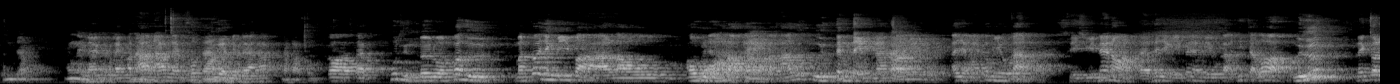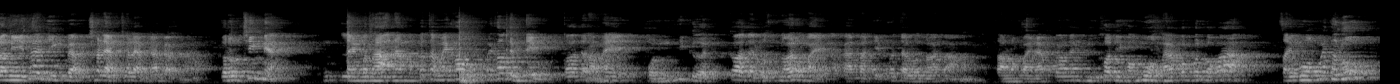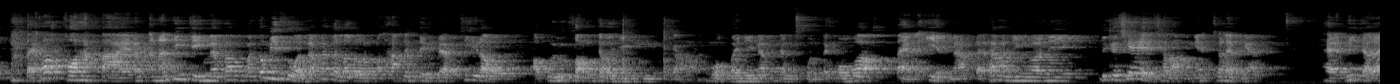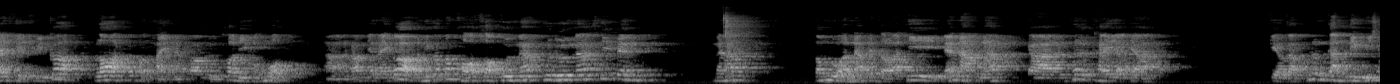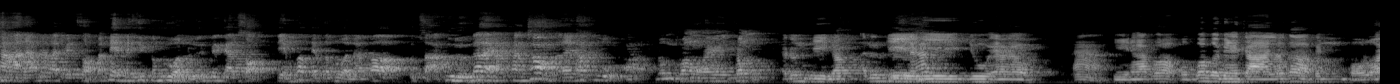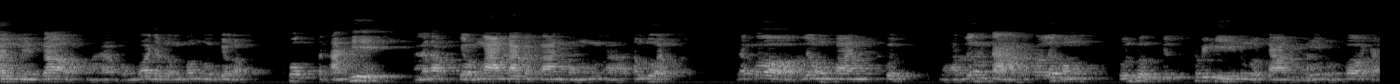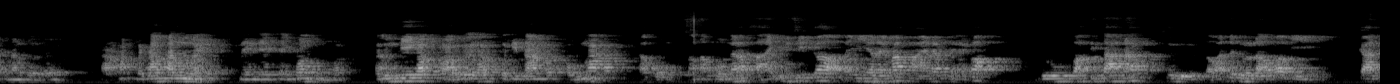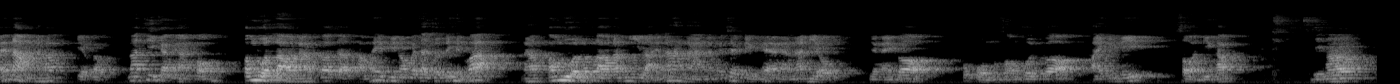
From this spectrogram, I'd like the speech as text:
ผลจากข้างในแรงแรงปะทะนะครับแรงกระทบกระเทือนอยู่แล้วครับนะครับผมก็แต่พูดถึงโดยรวมก็คือ มันก็ยังมีฝ่าเราเอาหัวของเราไปปะทะลูกปืนเต็มๆนะแต่ไอ้อย่างนั้นก็มีโอกาสเสียชีวิตแน่นอน แต่ถ้าอย่างนี้ก็ยังมีโอกาสที่จะรอดหรือ ในกรณีถ้ายิงแบบฉลับฉลับนะแบบกระดกชิ่งเนี่ยแรงปะทะนะมันก็จะไม่เข้าไม่เข้าเต็มๆก็จะทำให้ผลที่เกิดก็จะลดน้อยลงไปอาการบาดเจ็บก็จะลดน้อยตามตามลงไปนะก็นั่นคือข้อดีของหมวกนะบางคนบอกว่าใส่หมวกไม่ทะลุแต่ก็คอหักตายนะอันนั้นจริงๆนะก็มันก็มีส่วนนะถ้าเกิดเราโดนปะทะเต็มๆแบบที่เราเอาปืนลูกซองจ่อยิงกับหมวกใบนี้นะอย่างผลแตงโมก็แตกละเอียดนะแต่ถ้ามันยิงกรณีลิกเช่ฉลับอย่างเงี้ยฉลับเงี้ย แทนที่จะได้เสียชีวิตก็รอดก็ปลอดภัยนะก็คือข้อดีของหมวกอ่านะครับยังไงก็วันนี้ก็ต้องขอขอบคุณนะคุณดุลนะที่เป็นนะครับตำรวจนะเป็นสารวัตรที่แนะนำนะการถ้าใครอยากจะเกี่ยวกับเรื่องการติววิชานะไม่ว่าจะเป็นสอบนักเรียนในสิบตำรวจหรือเป็นการสอบเตรียมเข้าเตรียมตำรวจนะก็ปรึกษาคุณดุลได้ครับทางช่องอะไรนะครับครูอ่าลงช่องไว้ช่องอดุลพีครับอดุล A พีนะครับ E U L L อ่า P นะครับก็ผมก็เคยเป็นอาจารย์แล้วก็เป็นผอร้อยโรงเรียนเก้านะครับผมก็จะลงข้อมูลเกี่ยวกับพวกสถานที่นะครับ เกี่ยวกับงานการจัดการของอ่าตำรวจ แล้วก็เรื่องของการฝึกนะครับเรื่องต่างๆแล้วก็เรื่องของศูนย์ฝึกยุทธวิธีตำรวจกลางอย่างนี้ผมก็จะนำเสนอสามารถประชาพันธ์หน่วยในในในช่องผมครับขอบคุณดีครับฝากด้วยครับกดติดตามครับขอบคุณมากครับครับผมสำหรับผมนะครับสายอินทิตก็ไม่มีอะไรมากมายนะครับแต่ก็ ดูฝากติดตามนะครับ คือสารวัตรจะดูเราก็มีการแนะนำนะครับ เกี่ยวกับหน้าที่การงานของตำรวจเรานะครับ ก็จะทำให้พี่น้องประชาชนได้เห็นว่านะครับตำรวจของเรานั้นมีหลายหน้างานนะไม่ใช่เพียงแค่งานหน้าเดียวยังไงก็พวกผมสองคนก็ท้ายคลิปนี้ สวัสดีครับดีครับ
